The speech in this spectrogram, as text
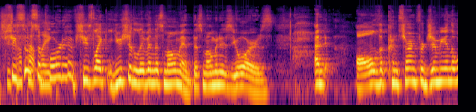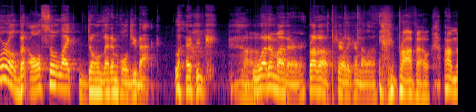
she's she's so that, like- supportive. she's like, you should live in this moment. This moment is yours, and all the concern for Jimmy in the world, but also like, don't let him hold you back. Like, what a mother! Bravo, Carolee Carmello. Bravo. Um,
